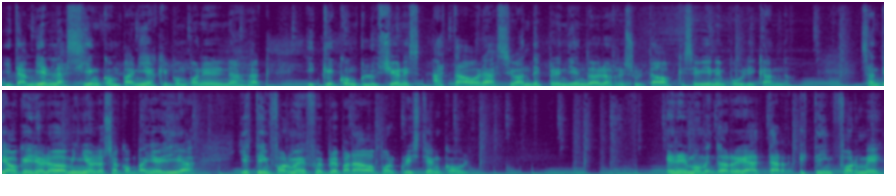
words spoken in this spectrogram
y también las 100 compañías que componen el Nasdaq y qué conclusiones hasta ahora se van desprendiendo de los resultados que se vienen publicando. Santiago Queirolo Dominio los acompaña hoy día y este informe fue preparado por Christian Cole. En el momento de redactar este informe,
